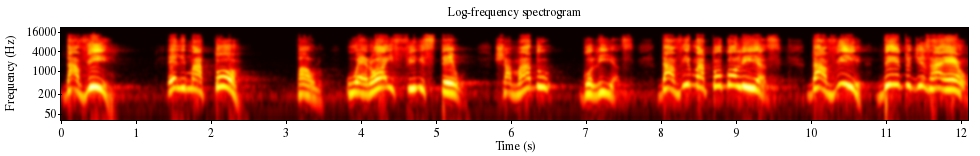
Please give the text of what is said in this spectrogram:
Davi, ele matou Paulo, o herói filisteu, chamado Golias. Davi matou Golias. Davi, dentro de Israel,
